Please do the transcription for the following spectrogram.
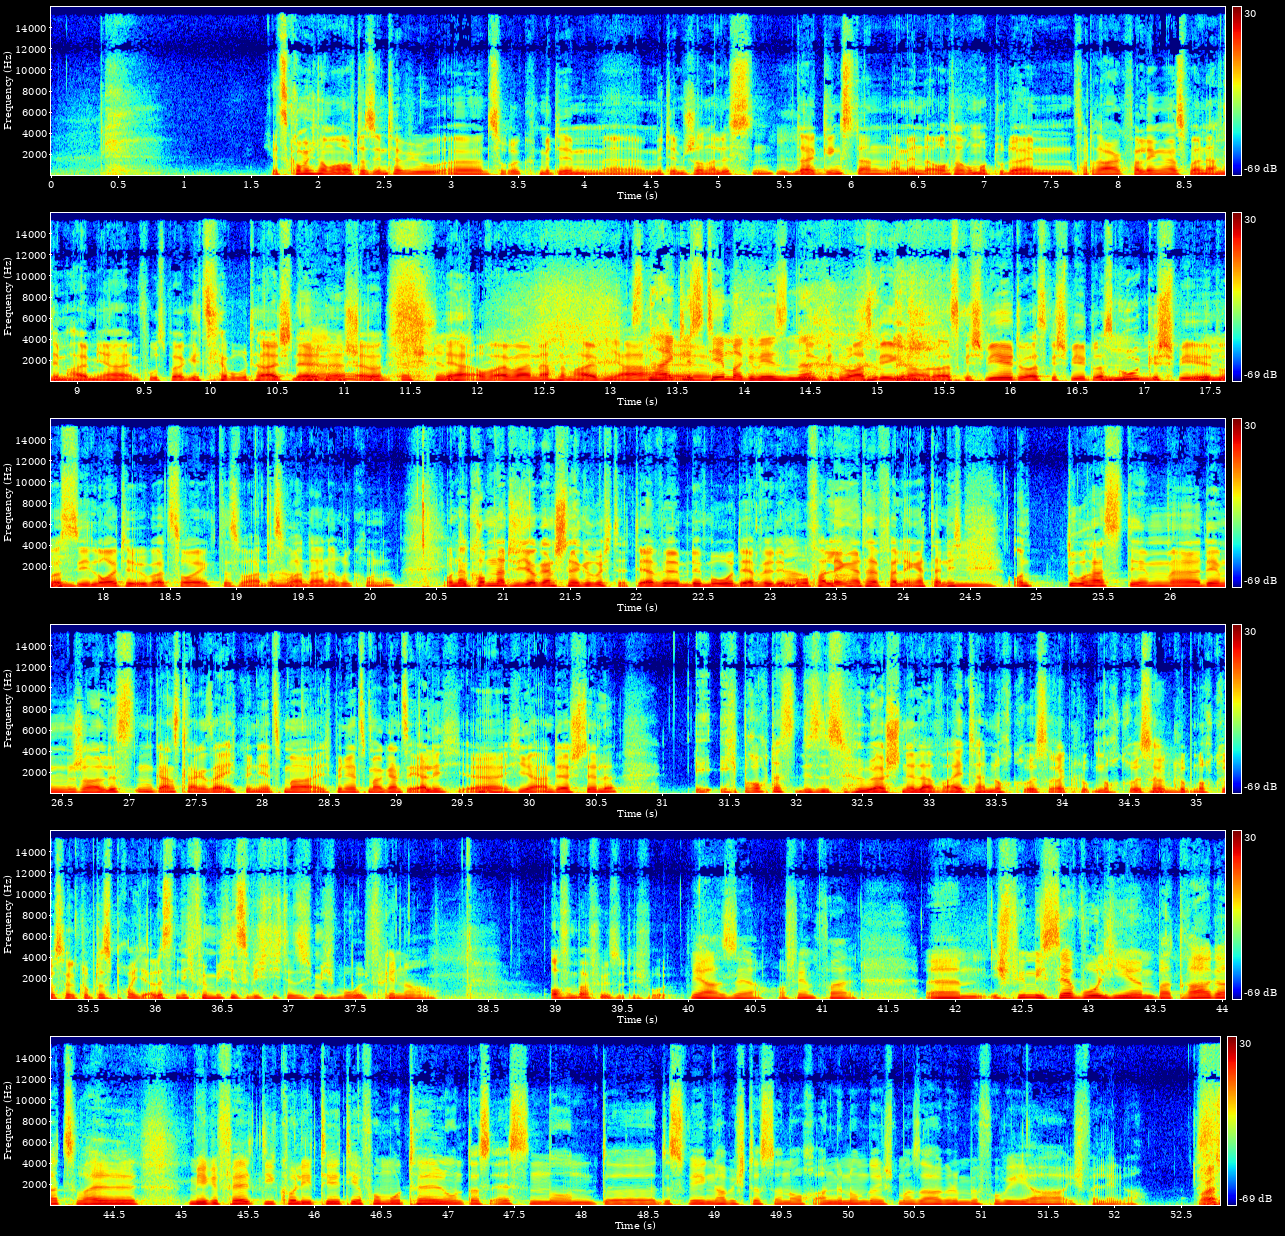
Jetzt komme ich nochmal auf das Interview äh, zurück mit dem, äh, mit dem Journalisten. Mhm. Da ging es dann am Ende auch darum, ob du deinen Vertrag verlängerst, weil nach dem halben Jahr im Fußball geht es ja brutal schnell. Mhm. Ja, ne? das stimmt, Aber, das stimmt. Ja, auf einmal nach einem halben Jahr. Das ist ein heikles äh, Thema gewesen, ne? Du hast, ge- genau, du hast gespielt, du hast gespielt, du hast gut gespielt, du hast die Leute überzeugt. Das war, das Mhm. Ja. war deine Rückrunde. Und dann kommen natürlich auch ganz schnell Gerüchte. Der will den Mo, der will den Ja. Mo, verlängert er, verlängert er nicht. Mhm. Und du hast dem, äh, dem Journalisten ganz klar gesagt, ich bin jetzt mal, ich bin jetzt mal ganz ehrlich äh, Mhm. hier an der Stelle. Ich, brauche das, dieses höher, schneller, weiter, noch größerer Club, noch größerer Club, noch größerer Club. Das brauche ich alles nicht. Für mich ist wichtig, dass ich mich wohlfühle. Genau. Offenbar fühlst du dich wohl. Ja, sehr, auf jeden Fall. Ähm, ich fühle mich sehr wohl hier in Bad Ragaz, weil mir gefällt die Qualität hier vom Hotel und das Essen und äh, deswegen habe ich das dann auch angenommen, dass ich mal sage, bevor wir, ja, ich verlängere.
